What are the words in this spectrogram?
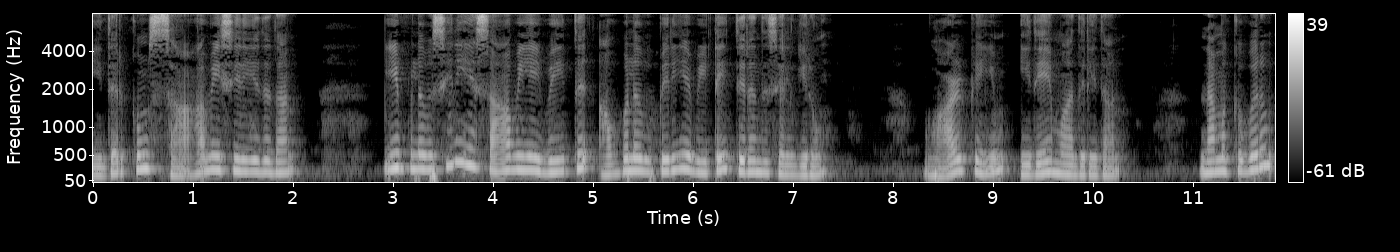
இதற்கும் சாவி சிறியதுதான். இவ்வளவு சிறிய சாவியை வைத்து அவ்வளவு பெரிய வீட்டை திறந்து செல்கிறோம். வாழ்க்கையும் இதே மாதிரிதான். நமக்கு வரும்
